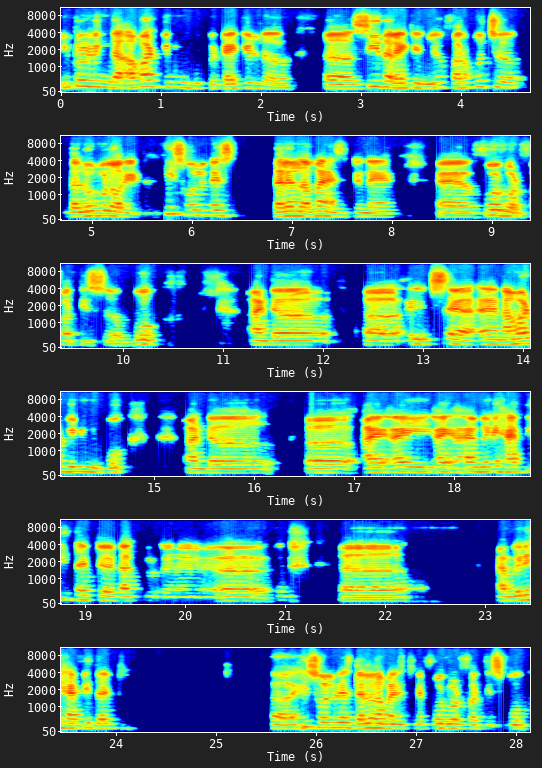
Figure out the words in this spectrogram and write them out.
including the award-winning book titled uh, uh See the Light in You, for which uh, the Nobel laureate, His Holiness Dalai Lama has written a, a foreword for this uh, book. And it's an award-winning book. And uh, I, I, I am very happy that uh, Dr. Uh, uh, uh, I'm very happy that His Holiness Dalai Lama has written a foreword for this book,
